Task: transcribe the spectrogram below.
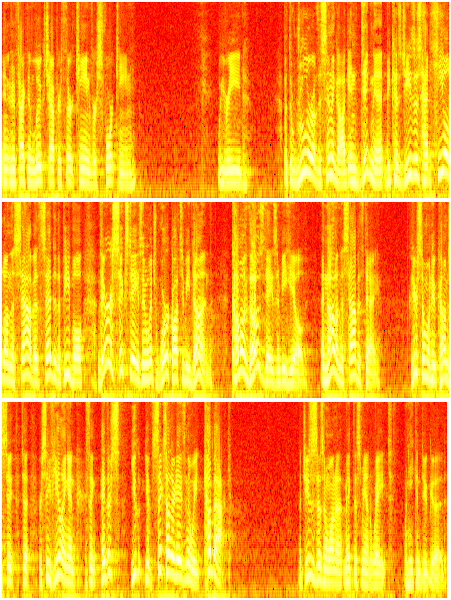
And in fact, in Luke chapter 13, verse 14, we read, But the ruler of the synagogue, indignant because Jesus had healed on the Sabbath, said to the people, There are six days in which work ought to be done. Come on those days and be healed, and not on the Sabbath day. Here's someone who comes to, to receive healing, and he's saying, Hey, there's, you, you have six other days in the week. Come back. Now, Jesus doesn't want to make this man wait when he can do good.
